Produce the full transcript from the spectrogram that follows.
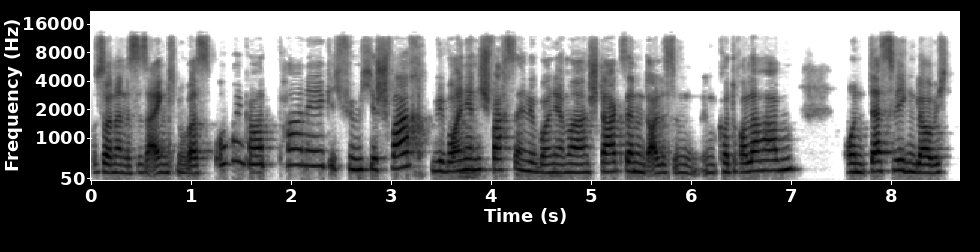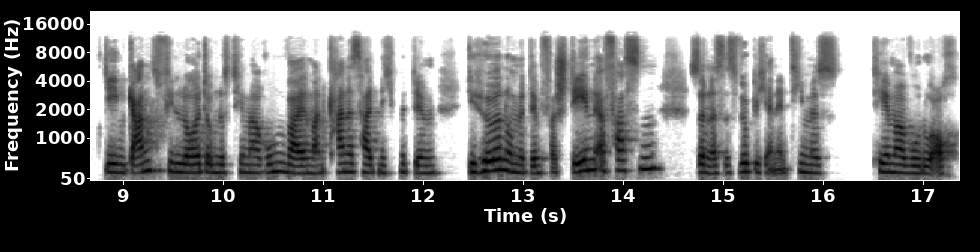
sondern es ist eigentlich nur was, oh mein Gott, Panik, ich fühle mich hier schwach. Wir wollen ja nicht schwach sein, wir wollen ja immer stark sein und alles in, in Kontrolle haben. Und deswegen, glaube ich, gehen ganz viele Leute um das Thema herum, weil man kann es halt nicht mit dem Gehirn und mit dem Verstehen erfassen, sondern es ist wirklich ein intimes Thema, wo du auch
